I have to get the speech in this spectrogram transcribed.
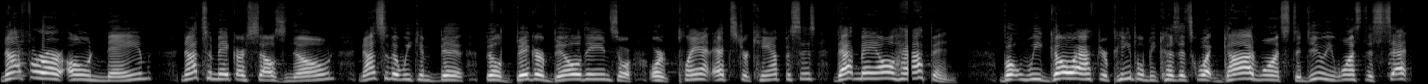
Not for our own name, not to make ourselves known, not so that we can build bigger buildings or, or plant extra campuses. That may all happen. But we go after people because it's what God wants to do. He wants to set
